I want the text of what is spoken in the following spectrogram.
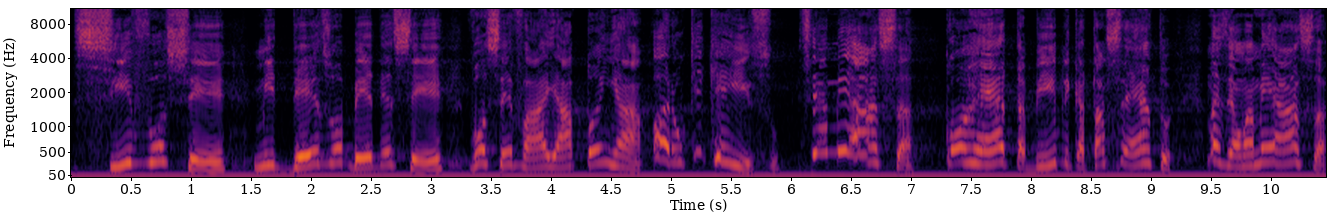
Se você me desobedecer, você vai apanhar. Ora, o que, que é isso? Isso é ameaça correta, bíblica, está certo, mas é uma ameaça.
